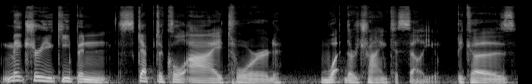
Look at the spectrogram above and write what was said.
make sure you keep an skeptical eye toward what they're trying to sell you. Because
